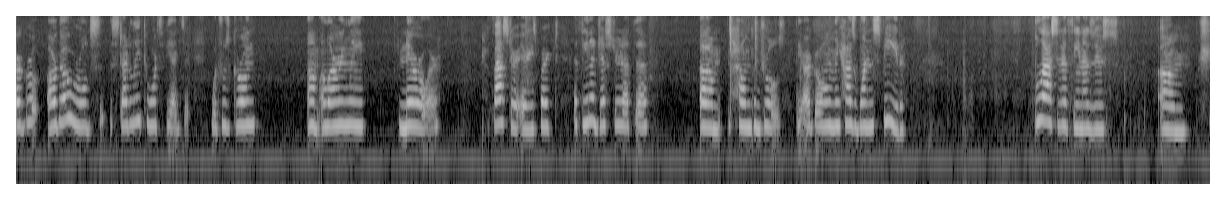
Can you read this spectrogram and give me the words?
Argo, Argo rolled steadily towards the exit, which was growing um, alarmingly narrower. Faster, Ares barked. Athena gestured at the um, helm controls. The Argo only has one speed. Blasted Athena, Zeus um, sh-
